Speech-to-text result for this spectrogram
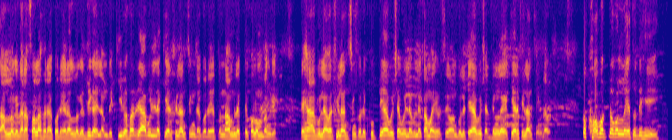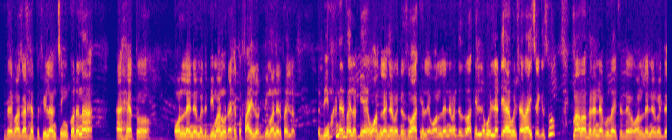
তার লগে যারা চলাফেরা করে এরার লগে দিগাইলাম যে কি ব্যাপার রে আবুল্লা আর ফ্রিলান্সিংটা করে? এত নাম লেখতে কলম ভাঙ্গে তো হ্যাঁ বলে আবার ফিলান্সিং করে খুব টিয়া পয়সা বললে বলে কামাই হচ্ছে। অন বলে টিয়া পয়সা দিন লাগে কি আর ফ্রিলান্সিং দাও তো খবর তো বলল এত দেখি যে মাগার হ্যাঁ তো ফিলান্সিং করে না আহ, হ্যাঁ তো অনলাইনের মধ্যে বিমান ওরা হ্যাঁ তো পাইলট বিমানের পাইলট বিমানের পাইলট নিয়ে অনলাইনের মধ্যে জোয়া খেলে। অনলাইনের মধ্যে জোয়া খেললে বললে টিয়া পয়সা পাইছে কিছু। মা বাপের এনে বুঝাইছে যে অনলাইনের মধ্যে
